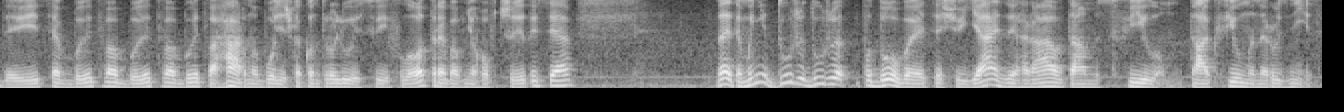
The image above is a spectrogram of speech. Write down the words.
Дивіться, битва, битва, битва. Гарно бодічка контролює свій флот, треба в нього вчитися. Знаєте, мені дуже-дуже подобається, що я зіграв там з Філом. Так, Філ мене розніс,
